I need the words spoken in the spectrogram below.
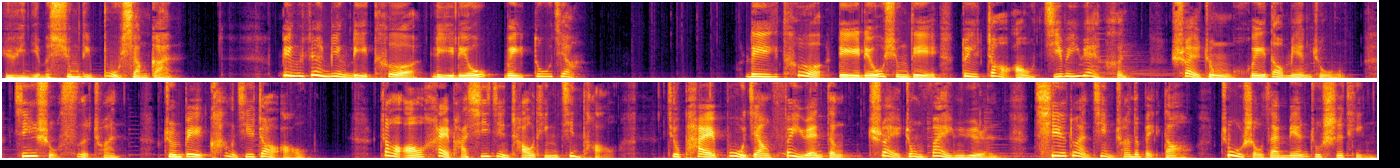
与你们兄弟不相干，并任命李特、李刘为都将。李特、李刘兄弟对赵敖极为怨恨，率众回到绵竹（今属四川），准备抗击赵敖。赵敖害怕西晋朝廷进讨，就派部将费远等率众万余人切断晋川的北道。驻守在绵竹石亭，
